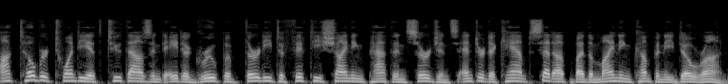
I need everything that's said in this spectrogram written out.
October 20, 2008 A group of 30 to 50 Shining Path insurgents entered a camp set up by the mining company Doe Run.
